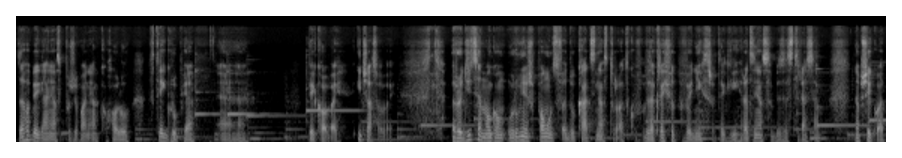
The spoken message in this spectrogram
zapobiegania spożywania alkoholu w tej grupie e, wiekowej i czasowej. Rodzice mogą również pomóc w edukacji nastolatków w zakresie odpowiednich strategii radzenia sobie ze stresem. Na przykład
